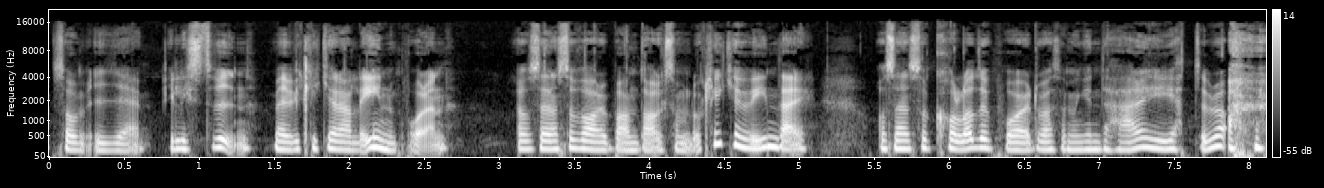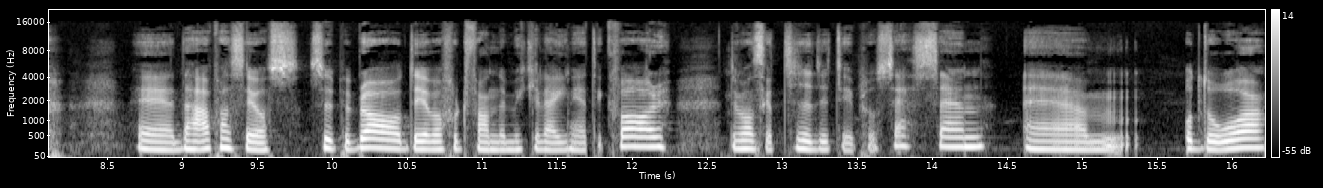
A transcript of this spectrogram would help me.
som i, eh, i Listvyn. Men vi klickade aldrig in på den. Och sen så var det bara en dag som då klickade vi in där. Och sen så kollade vi på det och det var så men det här är jättebra. Eh, det här passar ju oss superbra och det var fortfarande mycket lägenheter kvar. Det var ganska tidigt i processen. Ehm, och då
